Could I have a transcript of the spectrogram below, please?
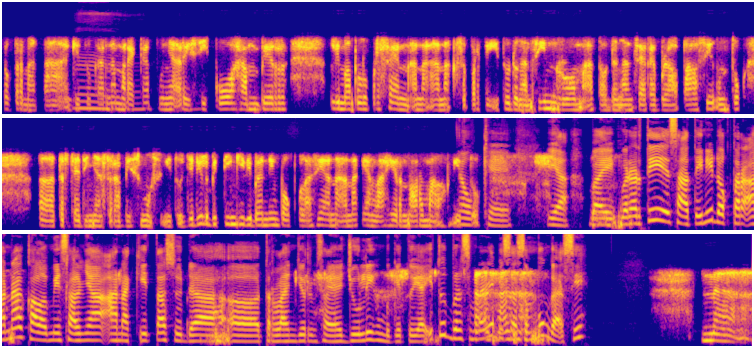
dokter mata gitu hmm. karena mereka punya risiko hampir 50% anak-anak seperti itu dengan sindrom atau dengan cerebral palsy untuk uh, terjadinya strabismus gitu. Jadi lebih tinggi dibanding populasi anak-anak yang lahir normal gitu. Oke. Okay. Ya, baik. Berarti saat ini dokter Ana kalau misalnya anak kita sudah uh, terlanjur misalnya juling begitu ya, itu sebenarnya bisa sembuh nggak sih? Nah,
